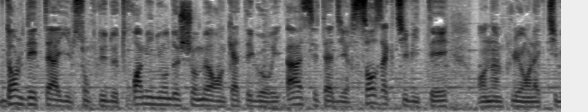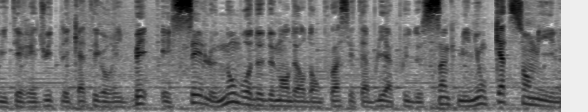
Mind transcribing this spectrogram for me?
Dans le détail, ils sont plus de 3 millions de chômeurs en catégorie A, c'est-à-dire sans activité. En incluant l'activité réduite, les catégories B et C, le nombre de demandeurs d'emploi s'établit à plus de 5 400 000.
